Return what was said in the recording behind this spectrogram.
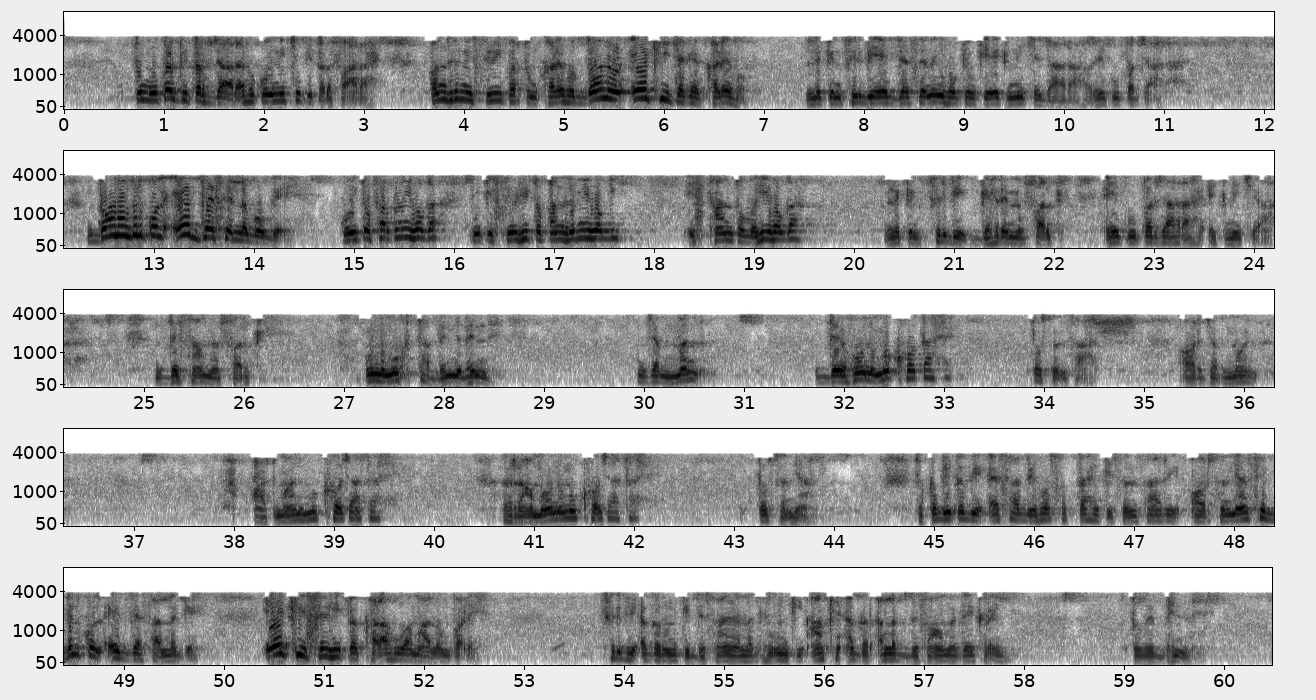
तुम ऊपर की तरफ़ जा रहे हो, कोई नीचे की तरफ़ आ रहा है। पंद्रहवीं सीढ़ी पर तुम खड़े हो, दोनों एक ही जगह खड़े हो। लेकिन फिर भी एक जैसे नहीं हो क्योंकि एक नीचे जा रहा है एक ऊपर जा रहा है। दोनों बिल्कुल एक जैसे लगोगे। कोई तो फ़र्क नहीं होगा, क्योंकि सीढ़ी तो पंद्रहवीं होगी, स्थान तो वही होगा, लेकिन फिर भी गहरे में फ़र्क एक ऊपर जा रहा है, एक नीचे आ रहा है। दिशा में फ़र्क है, उन्मुखता भिन्न भिन्न जब मन देहोन्मुख होता है तो संसार, और जब मन आत्मानुमुख हो जाता है, रामोन्मुख हो जाता है तो संन्यास। तो कभी कभी ऐसा भी हो सकता है कि संसारी और सन्यासी बिल्कुल एक जैसा लगे। एक ही सीढ़ी पर खड़ा हुआ मालूम पड़े। फिर भी अगर उनकी दिशाएँ अलग हैं, उनकी आँखें अगर अलग दिशाओं में देख रही तो वे भिन्न है।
